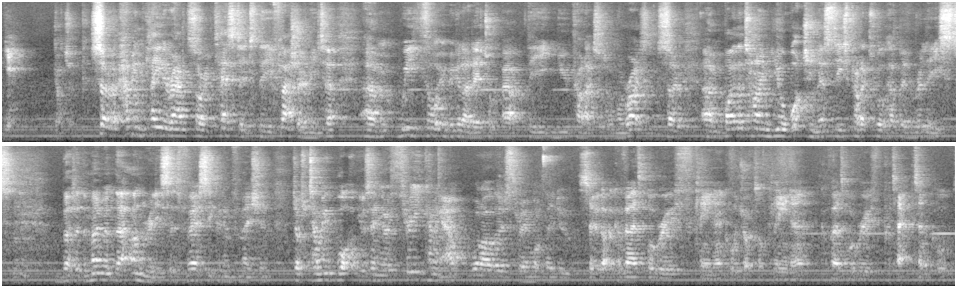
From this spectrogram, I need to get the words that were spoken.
Yeah. Gotcha. So, having played around, sorry, tested the flashometer, um, we thought it would be a good idea to talk about the new products that are on the horizon. So, um, by the time you're watching this, these products will have been released, but at the moment they're unreleased. It's very secret information. Josh, tell me what you're saying. There are three coming out. What are those three and what do they do? So we've got a convertible roof cleaner called Drop Top Cleaner, convertible roof protector called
